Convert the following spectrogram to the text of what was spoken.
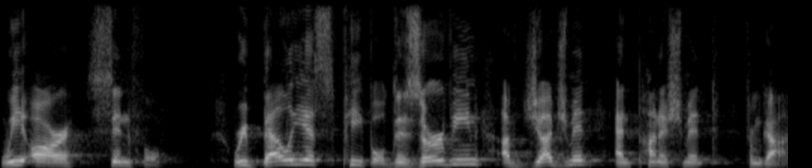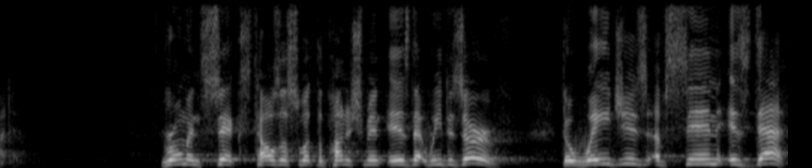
We are sinful, rebellious people, deserving of judgment and punishment from God. Romans 6 tells us what the punishment is that we deserve. The wages of sin is death.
